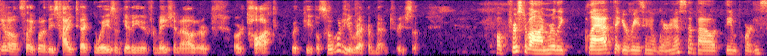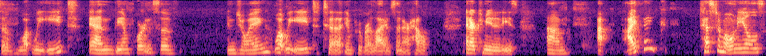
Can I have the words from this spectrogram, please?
you know it's like one of these high tech ways of getting information out or or talk with people. So, what do you recommend, Teresa? Well, first of all, I'm really glad that you're raising awareness about the importance of what we eat and the importance of enjoying what we eat to improve our lives and our health and our communities. Um, I, I think testimonials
